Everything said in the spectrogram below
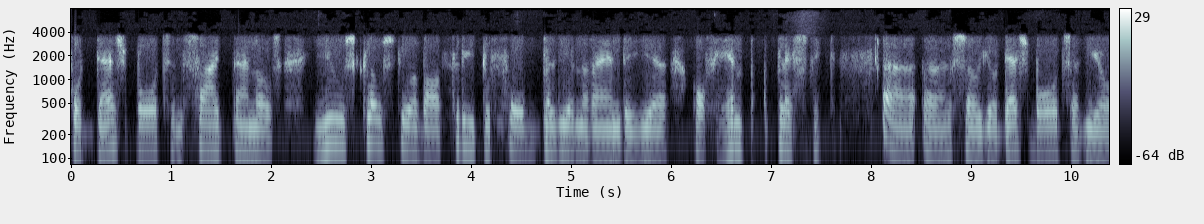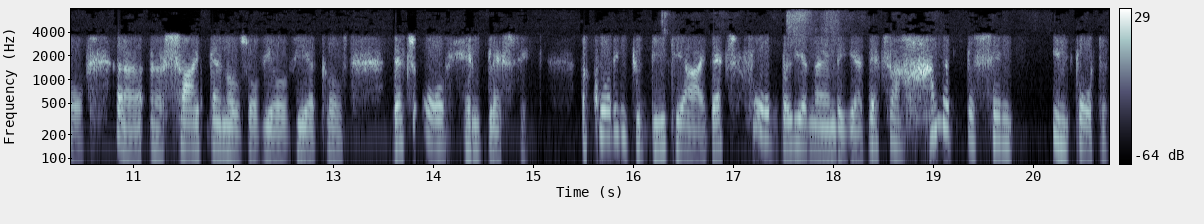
for dashboards and side panels use close to about three to four billion rand a year of hemp plastic. Uh, uh, so your dashboards and your uh, uh, side panels of your vehicles, that's all hemp plastic. According to DTI, that's four billion rand a year. That's a hundred percent imported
